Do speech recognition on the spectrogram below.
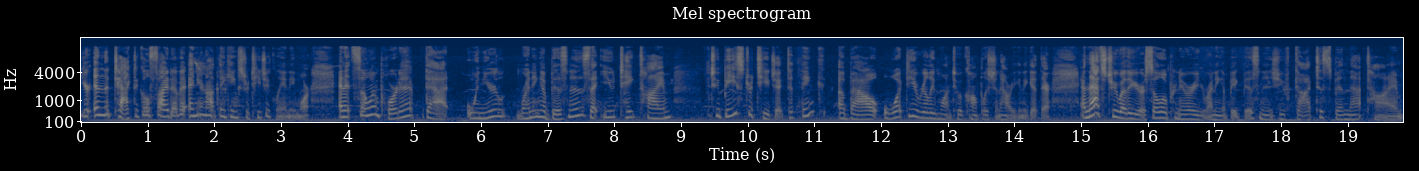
you're in the tactical side of it and you're not thinking strategically anymore. And it's so important that when you're running a business that you take time to be strategic, to think about what do you really want to accomplish and how are you going to get there. And that's true whether you're a solopreneur or you're running a big business, you've got to spend that time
